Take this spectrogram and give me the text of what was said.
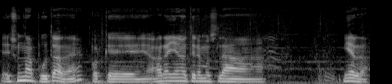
Es una putada, ¿eh? Porque ahora ya no tenemos la... Mierda.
